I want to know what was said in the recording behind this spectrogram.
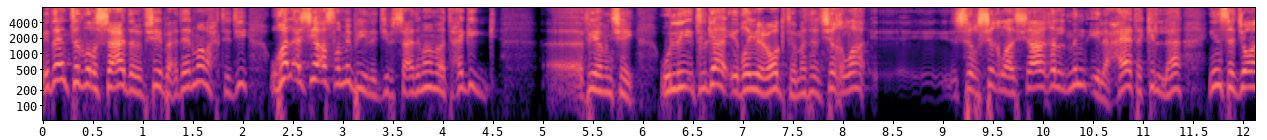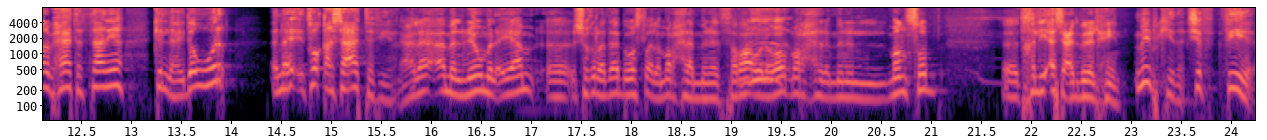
إذا انت تنظر السعادة في شيء بعدين ما راح تجي وهالأشياء أصلا ما هي اللي تجيب السعادة مهما تحقق آه، فيها من شيء. واللي تلقاه يضيع وقته مثلا شغلة يصير شغلة شاغل من إلى حياته كلها ينسى جوانب حياته الثانية كلها يدور انه يتوقع سعادته فيها. على أمل أن يوم من الأيام آه، شغله ذا بيوصل إلى مرحلة من الثراء ولا مرحلة من المنصب آه، تخليه أسعد من الحين. ما بكذا. شوف فيه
